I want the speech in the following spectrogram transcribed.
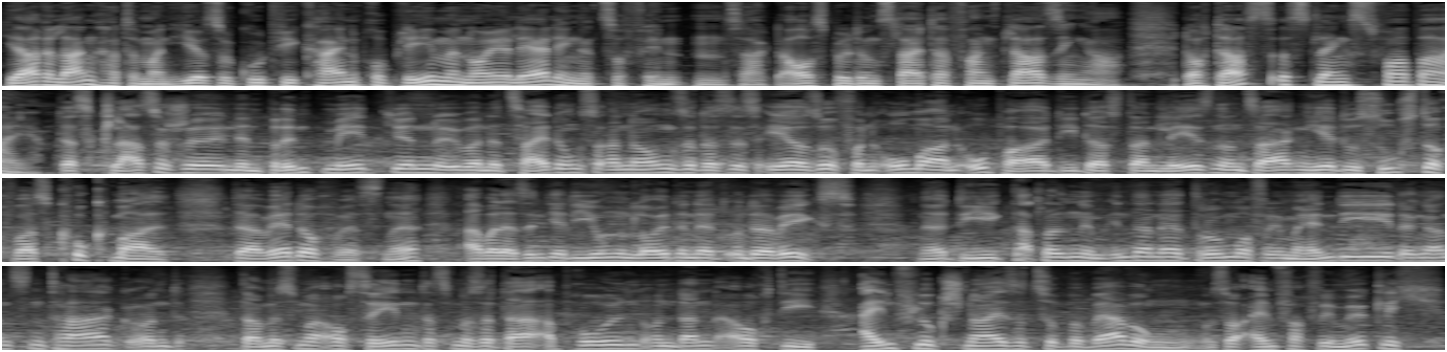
Jahrelang hatte man hier so gut wie keine Probleme, neue Lehrlinge zu finden, sagt Ausbildungsleiter Frank Blasinger. Doch das ist längst längst vorbei. Das Klassische in den Printmedien über eine Zeitungsannonce, das ist eher so von Oma und Opa, die das dann lesen und sagen, hier, du suchst doch was, guck mal, da wäre doch was. Ne? Aber da sind ja die jungen Leute nicht unterwegs. Ne? Die datteln im Internet rum auf ihrem Handy den ganzen Tag und da müssen wir auch sehen, dass wir sie da abholen und dann auch die Einflugschneise zur Bewerbung so einfach wie möglich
